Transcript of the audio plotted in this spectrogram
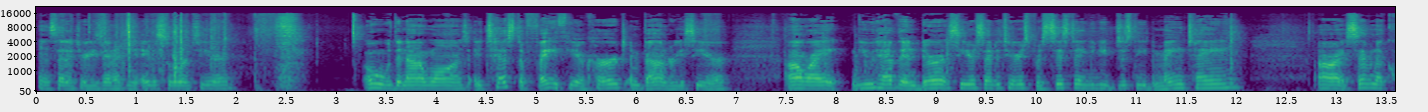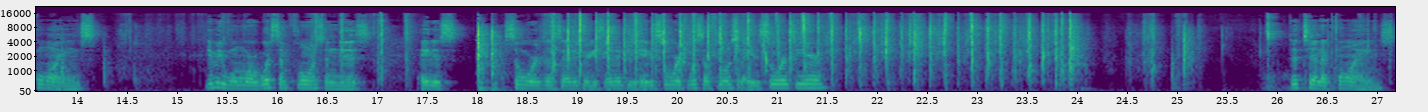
and Sagittarius energy? Eight of Swords here. Oh, the Nine of Wands. A test of faith here. Courage and boundaries here. All right. You have the endurance here, Sagittarius. Persistent. You need just need to maintain. All right. Seven of Coins. Give me one more. What's influencing this? Eight of Swords and Sagittarius energy. Eight of Swords. What's influencing Eight of Swords here? the Ten of Coins.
